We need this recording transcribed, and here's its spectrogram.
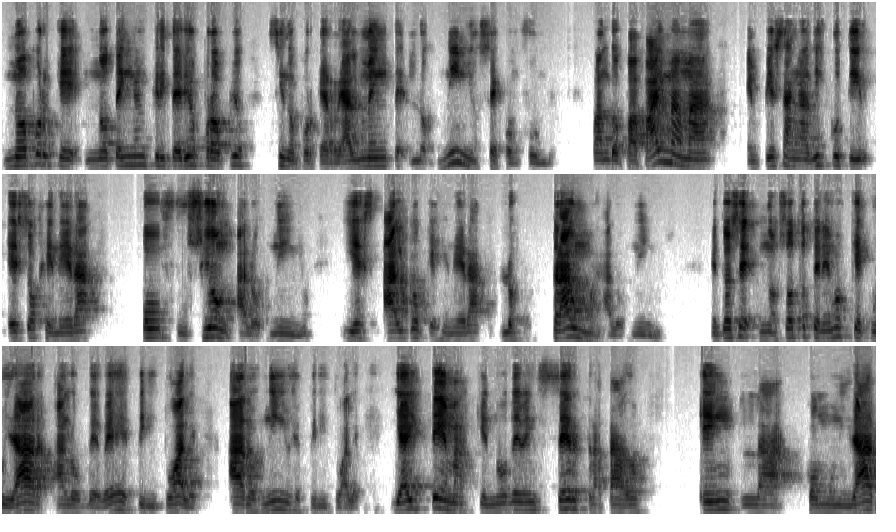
no porque no tengan criterios propios, sino porque realmente los niños se confunden. Cuando papá y mamá empiezan a discutir, eso genera confusión a los niños y es algo que genera los traumas a los niños. Entonces, nosotros tenemos que cuidar a los bebés espirituales, a los niños espirituales. Y hay temas que no deben ser tratados en la comunidad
